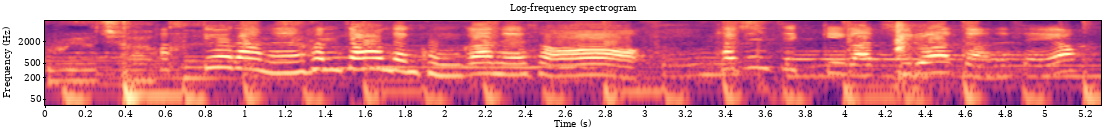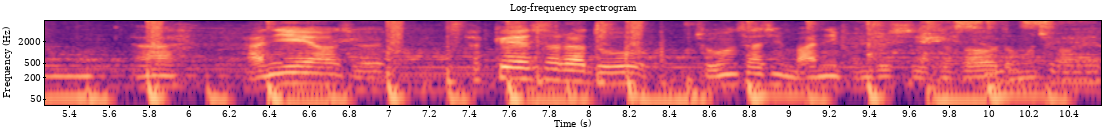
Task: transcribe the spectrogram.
Real chocolate 학교라는 한정된 공간에서 사진 찍기가 지루하지 않으세요? 아, 아니에요. 저 학교에서라도 좋은 사진 많이 건질 수 있어서 너무 좋아요.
